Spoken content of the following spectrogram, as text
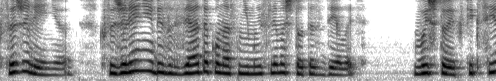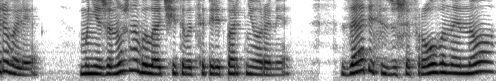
К сожалению. К сожалению, без взяток у нас немыслимо что-то сделать. Вы что, их фиксировали? Мне же нужно было отчитываться перед партнерами. Записи зашифрованы, но...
